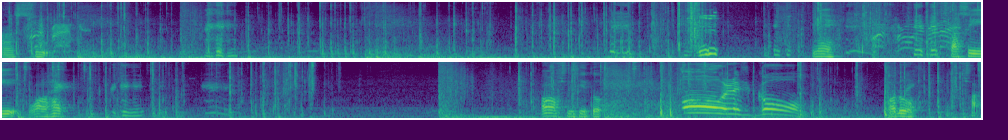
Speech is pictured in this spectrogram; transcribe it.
Masuk. Nih. Kasih wall hack. Oh, di situ. Oh, let's go. Waduh. Pak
